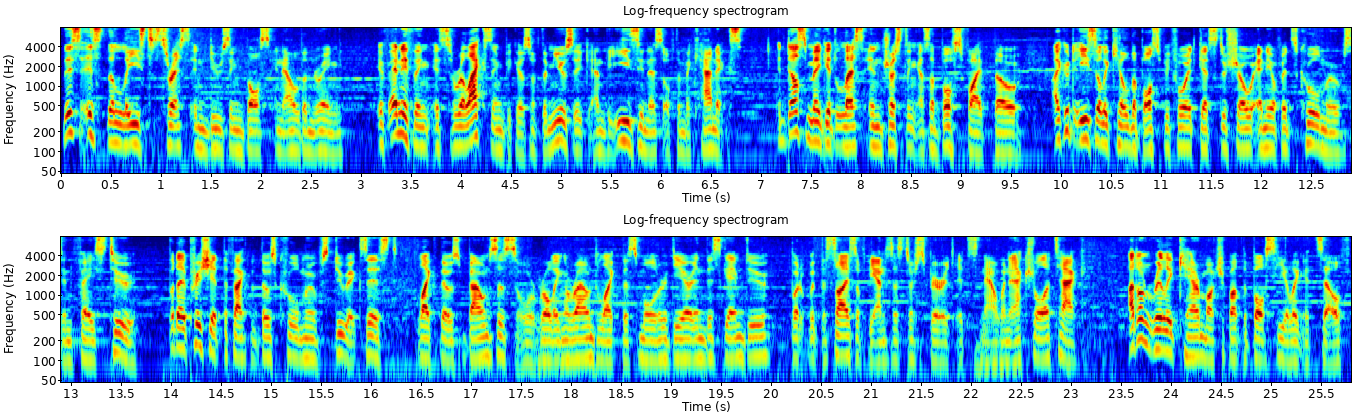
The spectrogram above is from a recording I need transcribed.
This is the least stress-inducing boss in Elden Ring. If anything, it's relaxing because of the music and the easiness of the mechanics. It does make it less interesting as a boss fight though. I could easily kill the boss before it gets to show any of its cool moves in phase 2, but I appreciate the fact that those cool moves do exist, like those bounces or rolling around like the smaller deer in this game do, but with the size of the Ancestor Spirit it's now an actual attack. I don't really care much about the boss healing itself.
